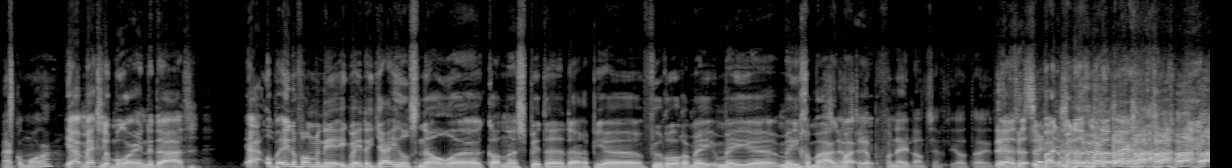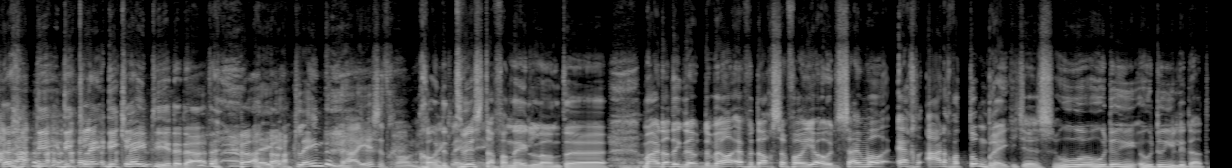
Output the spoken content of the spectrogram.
Macklemore? ja, Macklemore, inderdaad. Ja, op een of andere manier, ik weet dat jij heel snel eh, kan eh, spitten. Daar heb je uh, furoren mee, mee, eh, mee gemaakt. Snelste Maar, rapper van Nederland, zegt hij altijd. ja, dat- maar, maar, dat- maar dat- die, die, claim- die claimt hij inderdaad. Nee, je claimt. Hij is het gewoon. Gewoon Hij de twista niks. van Nederland. eh. Maar dat ik er wel even dacht zo van... Yo, het zijn wel echt aardig wat tongbrekertjes. Hoe, hoe, doen, hoe doen jullie dat?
